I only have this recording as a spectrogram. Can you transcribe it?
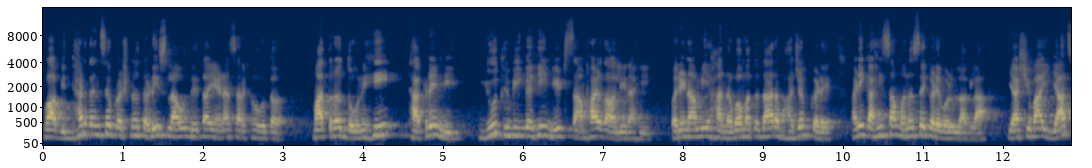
वा विद्यार्थ्यांचे प्रश्न तडीस लावून देता येण्यासारखं होतं. मात्र दोन्ही ठाकरेंनी युथ विंगही नीट सांभाळता आली नाही. परिणामी हा नवमतदार भाजपकडे आणि काहीसा मनसेकडे वळू लागला. याशिवाय याच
